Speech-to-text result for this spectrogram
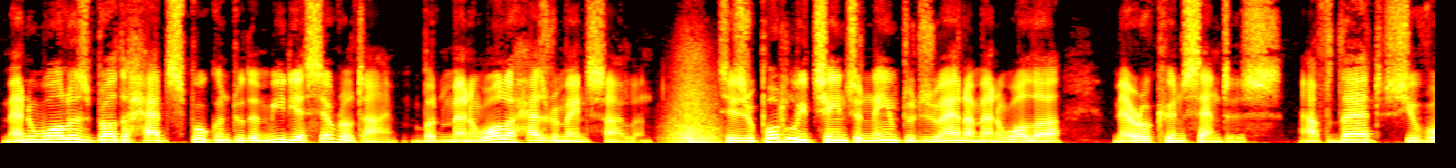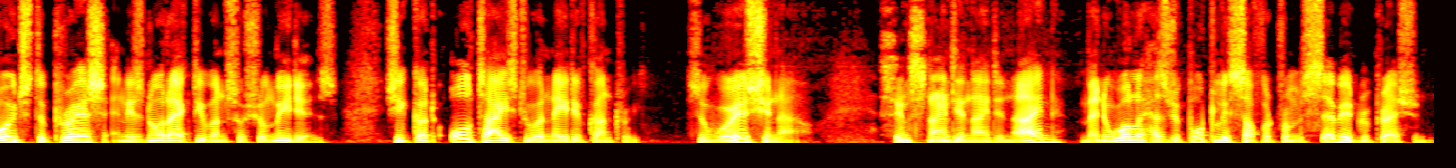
Manuela's brother had spoken to the media several times, but Manuela has remained silent. She's reportedly changed her name to Joanna Manuela Marroquin Santos. After that, she avoids the press and is not active on social medias. She cut all ties to her native country. So where is she now? Since 1999, Manuela has reportedly suffered from severe depression.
